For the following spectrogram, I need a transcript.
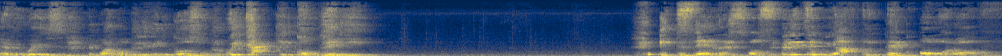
everywhere is people are not believing the gospel. We can't keep complaining. It is a responsibility we have to take hold of.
